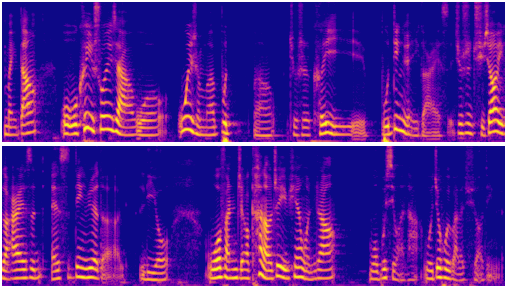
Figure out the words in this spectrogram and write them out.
每当我我可以说一下我为什么不呃，就是可以不订阅一个 RS，就是取消一个 RSS 订阅的理由。我反正只要看到这一篇文章，我不喜欢它，我就会把它取消订阅。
